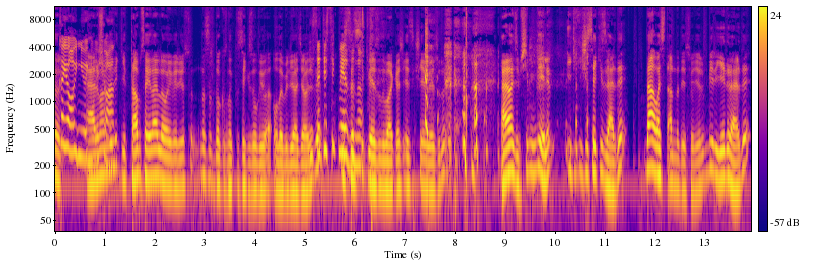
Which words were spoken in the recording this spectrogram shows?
Dur. Kaya oynuyor gibi Erman şu an. dedi ki tam sayılarla oy veriyorsun. Nasıl 9.8 oluyor olabiliyor acaba dedi. İstatistik mezunu. İstatistik mezunu bu arkadaş. Eskişehir mezunu. Erman'cığım şimdi diyelim iki kişi 8 verdi. Daha basit anla diye söylüyorum. Biri 7 verdi.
